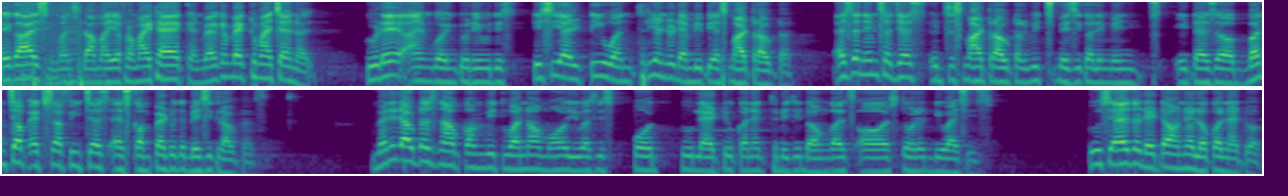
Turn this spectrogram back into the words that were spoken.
Hey guys, Himanshu Dama here from iTech and welcome back to my channel. Today I am going to review this TCL T1 300 Mbps smart router. As the name suggests, it's a smart router which basically means it has a bunch of extra features as compared to the basic routers. Many routers now come with one or more USB ports to let you connect 3G dongles or storage devices to share the data on your local network.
